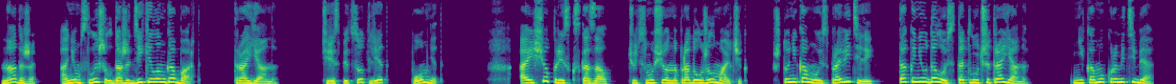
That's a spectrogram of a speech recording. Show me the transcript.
Надо же, о нем слышал даже дикий лангобард, Трояна. Через пятьсот лет помнят. А еще Приск сказал, чуть смущенно продолжил мальчик, что никому из правителей так и не удалось стать лучше Трояна. Никому, кроме тебя.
